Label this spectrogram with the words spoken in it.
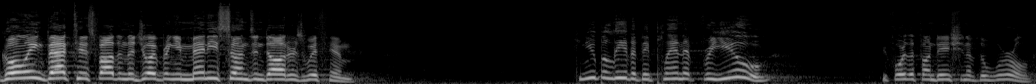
going back to his Father, and the joy of bringing many sons and daughters with him. Can you believe that they planned that for you before the foundation of the world?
